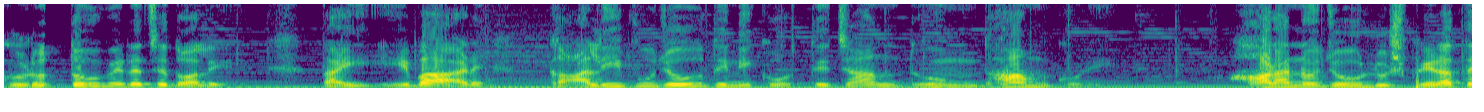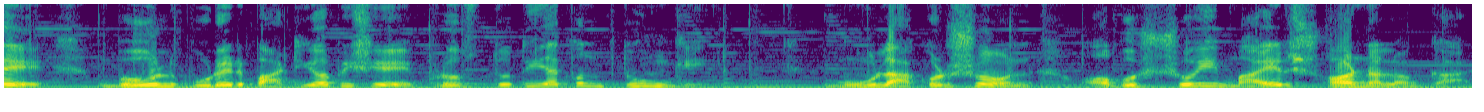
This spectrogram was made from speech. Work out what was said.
গুরুত্বও বেড়েছে দলে, তাই এবার কালী পুজোও তিনি করতে চান ধুমধাম করে। হারানো জৌলুস ফেরাতে বোলপুরের পার্টি অফিসে প্রস্তুতি এখন তুঙ্গে। মূল আকর্ষণ অবশ্যই মায়ের স্বর্ণালঙ্কার।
